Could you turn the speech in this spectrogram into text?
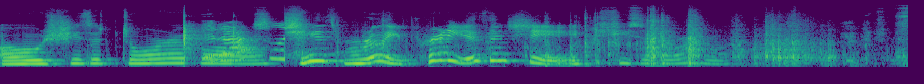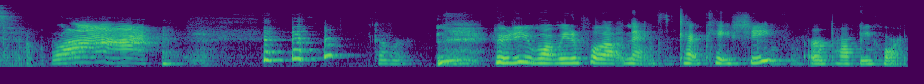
Oh, she's adorable. It actually- She's really pretty, isn't she? she's adorable. Cover. Who do you want me to pull out next? Cupcake Chic or Poppy Corn?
